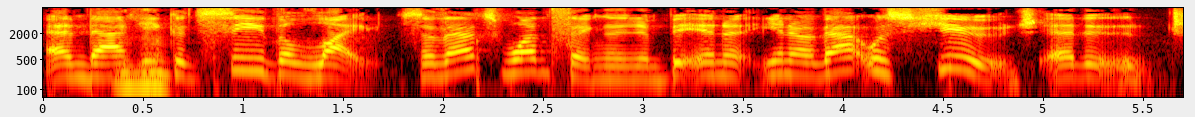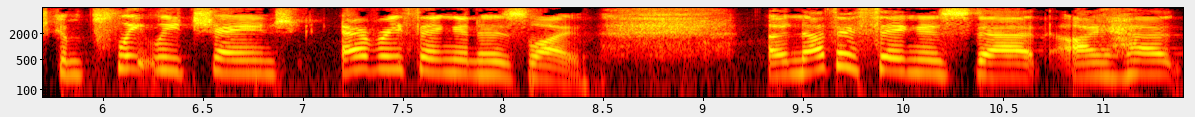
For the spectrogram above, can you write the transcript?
and that mm-hmm. he could see the light. So that's one thing. And in a, you know, that was huge and it completely changed everything in his life. Another thing is that I had,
